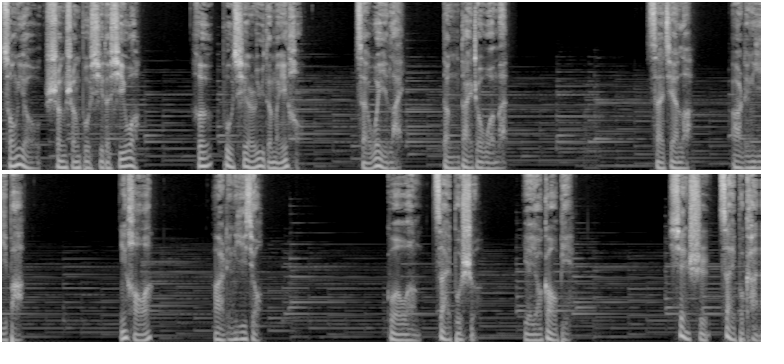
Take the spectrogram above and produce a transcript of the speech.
总有生生不息的希望和不期而遇的美好，在未来等待着我们。再见了，二零一八。你好啊，二零一九。过往再不舍，也要告别；现实再不堪，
